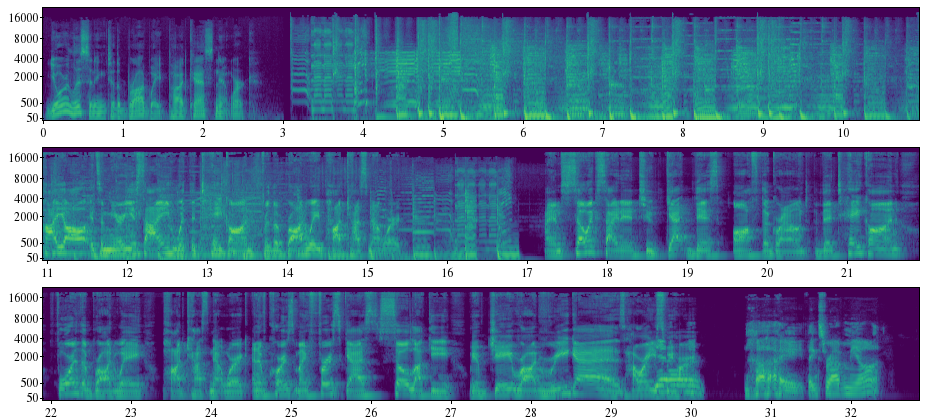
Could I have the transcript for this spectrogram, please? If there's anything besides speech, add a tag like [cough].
You're listening to the Broadway Podcast Network. Hi, y'all. It's Amir Yasai with the Take On for the Broadway Podcast Network. I am so excited to get this off the ground. The Take On for the Broadway Podcast Network. And of course, my first guest, so lucky, we have Jay Rodriguez. How are you, Yay. sweetheart? [laughs] Hi, thanks for having me on.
